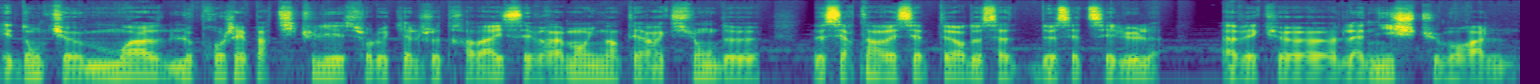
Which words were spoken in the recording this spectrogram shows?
et donc, euh, moi, le projet particulier sur lequel je travaille, c'est vraiment une interaction de, certains récepteurs de, cette cellule avec euh, la niche tumorale,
